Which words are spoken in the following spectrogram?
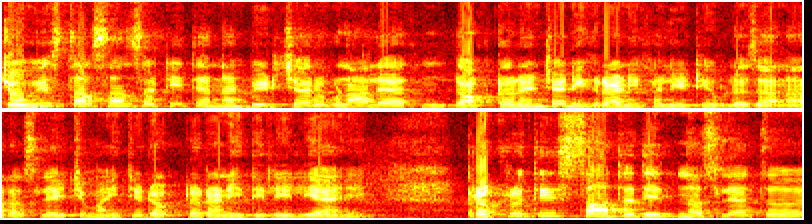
चोवीस तासांसाठी त्यांना बीडच्या रुग्णालयात डॉक्टरांच्या निगराणीखाली ठेवलं जाणार असल्याची माहिती डॉक्टरांनी दिलेली आहे. प्रकृती साथ देत नसल्याचं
